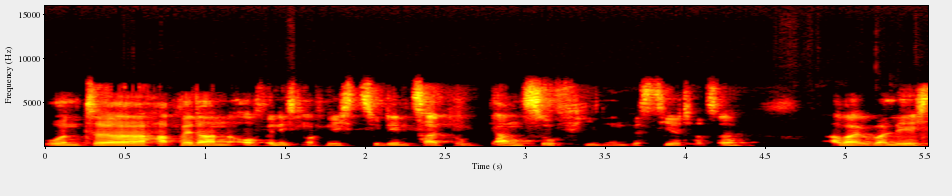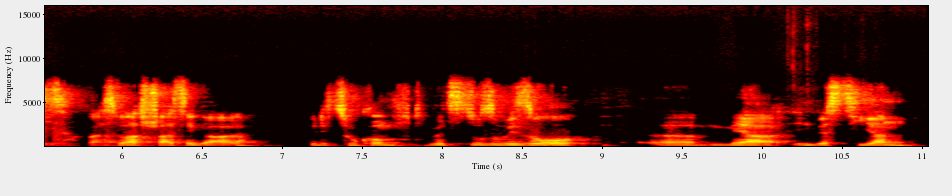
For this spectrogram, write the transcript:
Und äh, habe mir dann, auch wenn ich noch nicht zu dem Zeitpunkt ganz so viel investiert hatte, aber überlegt, weißt du was, scheißegal, für die Zukunft willst du sowieso äh, mehr investieren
